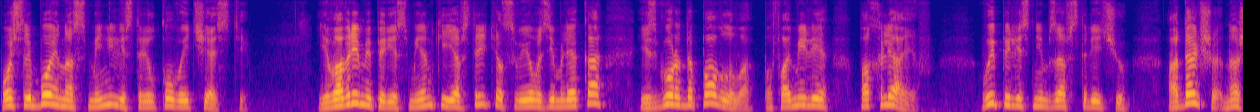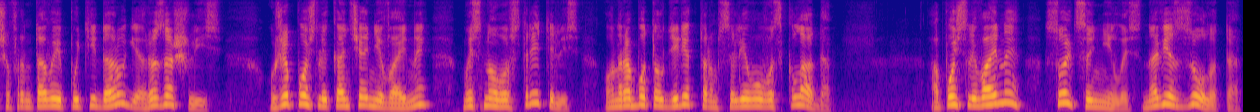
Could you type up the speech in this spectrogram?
После боя нас сменили стрелковые части. И во время пересменки я встретил своего земляка из города Павлова по фамилии Пахляев. Выпили с ним за встречу, а дальше наши фронтовые пути дороги разошлись. Уже после окончания войны мы снова встретились, он работал директором солевого склада. А после войны соль ценилась на вес золота.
